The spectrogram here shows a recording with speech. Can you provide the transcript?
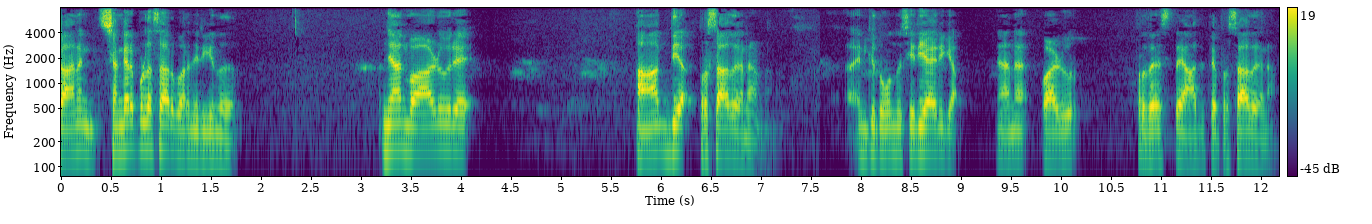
കാനം ശങ്കരപ്പിള്ള സാർ പറഞ്ഞിരിക്കുന്നത് ഞാൻ വാഴൂരെ ആദ്യ പ്രസാധകനാണ്. എനിക്ക് തോന്നുന്നു ശരിയായിരിക്കാം. ഞാൻ വാഴൂർ പ്രദേശത്തെ ആദ്യത്തെ പ്രസാധകനാണ്.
